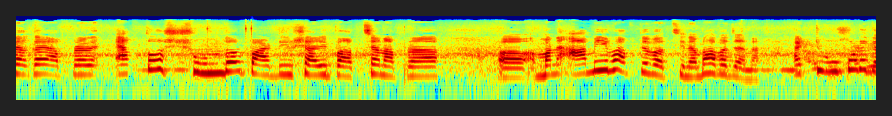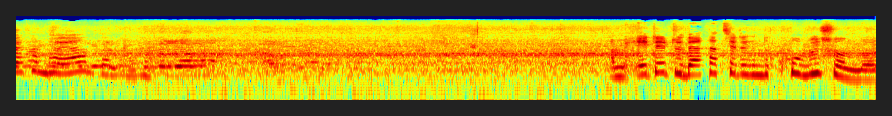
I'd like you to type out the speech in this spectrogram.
টাকায় আপনারা এত সুন্দর পার্টির শাড়ি পাচ্ছেন আপনারা মানে আমি ভাবতে পারছি না ভাবা যায় না। একটু উপরে দেখেন ভাইয়া আমি এটা একটু দেখাচ্ছি এটা কিন্তু খুবই সুন্দর।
